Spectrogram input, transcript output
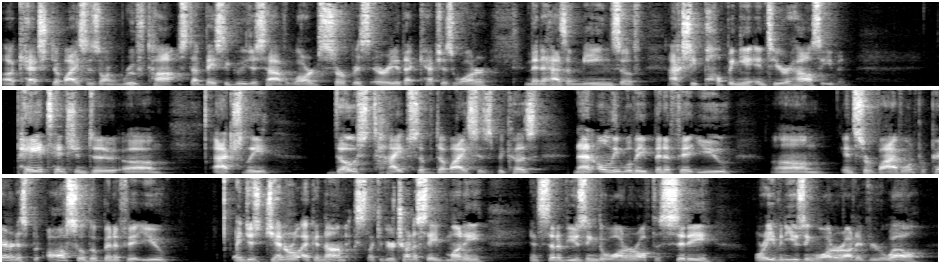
uh, catch devices on rooftops that basically just have large surface area that catches water. And then it has a means of actually pumping it into your house, even. Pay attention to um, actually those types of devices because not only will they benefit you um, in survival and preparedness, but also they'll benefit you in just general economics. Like if you're trying to save money, instead of using the water off the city or even using water out of your well,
